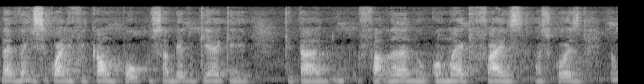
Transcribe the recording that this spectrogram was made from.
né, vem se qualificar um pouco, saber do que é que que está falando, como é que faz as coisas. Então,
